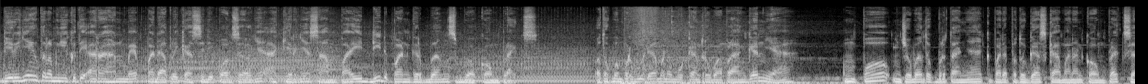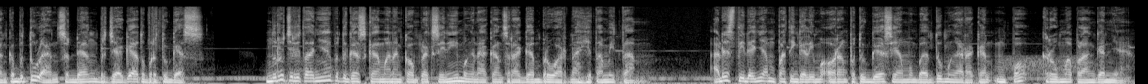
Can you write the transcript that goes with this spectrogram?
Dirinya yang telah mengikuti arahan map pada aplikasi di ponselnya akhirnya sampai di depan gerbang sebuah kompleks. Untuk mempermudah menemukan rumah pelanggannya, Empok mencoba untuk bertanya kepada petugas keamanan kompleks yang kebetulan sedang berjaga atau bertugas. Menurut ceritanya, petugas keamanan kompleks ini mengenakan seragam berwarna hitam-hitam. Ada setidaknya 4 hingga 5 orang petugas yang membantu mengarahkan Empok ke rumah pelanggannya.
